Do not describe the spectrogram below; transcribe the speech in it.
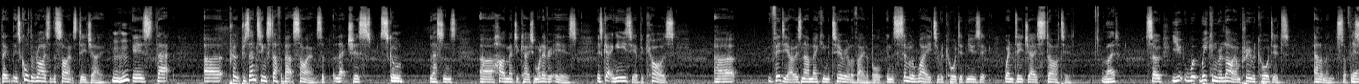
the it's called the rise of the science DJ Mm-hmm. is that uh, pre- presenting stuff about science, uh, lectures, school lessons, uh, home education, whatever it is, is getting easier because uh, video is now making material available in a similar way to recorded music when DJs started. Right. So you, w- we can rely on pre-recorded elements of this Yeah.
